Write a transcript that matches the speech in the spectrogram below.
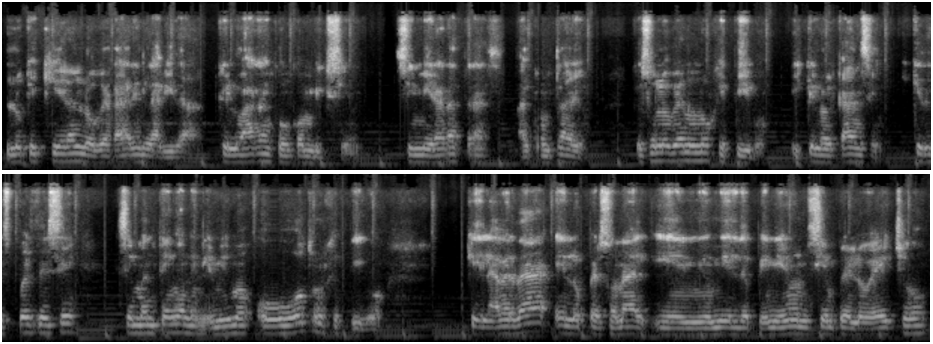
lo que quieran lograr en la vida, que lo hagan con convicción, sin mirar atrás. Al contrario, que solo vean un objetivo y que lo alcancen y que después de ese se mantengan en el mismo o otro objetivo que la verdad en lo personal y en mi humilde opinión siempre lo he hecho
